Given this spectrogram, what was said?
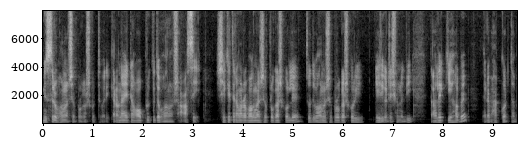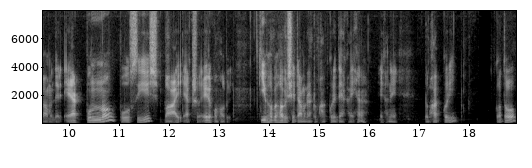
মিশ্র ভগ্নাংশে প্রকাশ করতে পারি। কেননা এটা অপ্রকৃত ভগ্নাংশ আছে। সেক্ষেত্রে আমরা ভগ্নাংশে প্রকাশ করলে যদি ভগ্নাংশে প্রকাশ করি, এই জায়গাটা শুনে দিই, তাহলে কি হবে? এটা ভাগ করতে হবে আমাদের। এক পূর্ণ পঁচিশ বাই একশো। এরকম হবে। কীভাবে হবে সেটা আমরা একটু ভাগ করে দেখাই হ্যাঁ? এখানে একটু ভাগ করি। কত?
